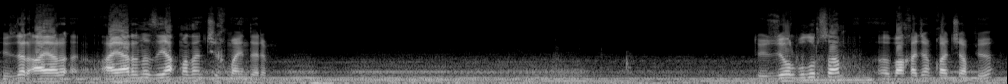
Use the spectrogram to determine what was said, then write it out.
Sizler ayar, ayarınızı yapmadan çıkmayın derim. Düz yol bulursam e, bakacağım kaç yapıyor.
